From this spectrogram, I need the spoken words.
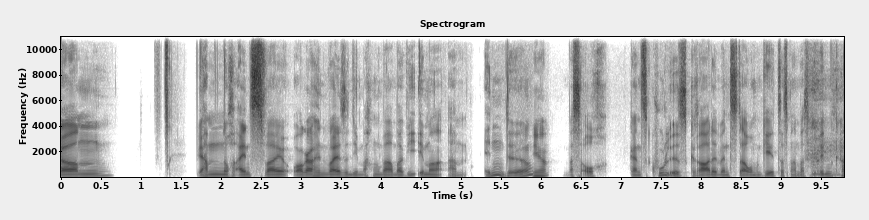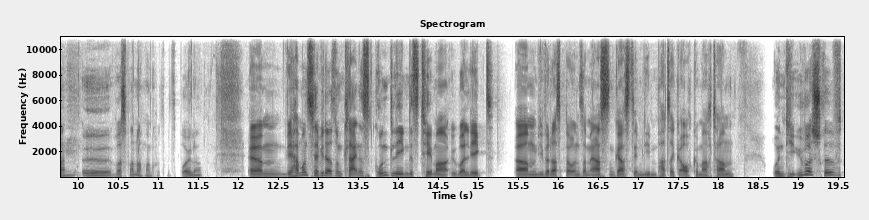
Ähm, wir haben noch ein, zwei Orga-Hinweise, die machen wir aber wie immer am Ende. Ja. Was auch ganz cool ist, gerade wenn es darum geht, dass man was gewinnen kann. Äh, was war nochmal kurz mit Spoiler? Ähm, wir haben uns ja wieder so ein kleines grundlegendes Thema überlegt, ähm, wie wir das bei unserem ersten Gast, dem lieben Patrick, auch gemacht haben. Und die Überschrift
